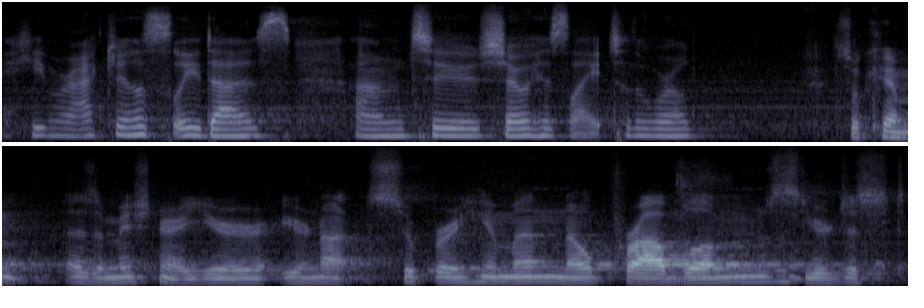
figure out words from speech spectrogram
he miraculously does um, to show his light to the world So, Kim, as a missionary, you're, you're not superhuman, no problems. You're just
